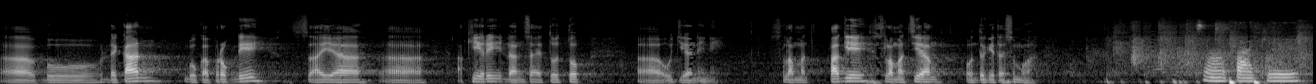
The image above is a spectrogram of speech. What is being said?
uh, Bu Dekan, Bu Kaprokdi, saya uh, akhiri dan saya tutup uh, ujian ini. Selamat pagi, selamat siang untuk kita semua. Selamat pagi.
